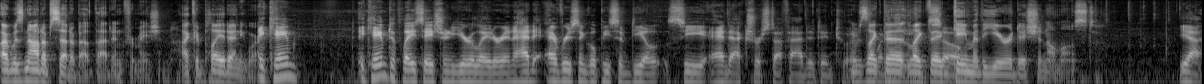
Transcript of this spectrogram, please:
I was not upset about that information. I could play it anywhere. It came, it came to PlayStation a year later, and it had every single piece of DLC and extra stuff added into it. It was like when the came, like the so- game of the year edition almost. Yeah,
